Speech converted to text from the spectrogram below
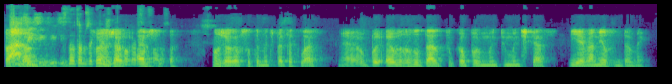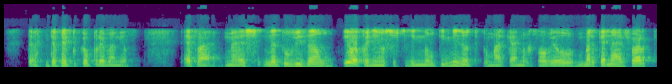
Pá, Ah, sim, sim, sim, não estamos aqui Foi a um jogo, conversa abso- fora. um jogo absolutamente espetacular. É, o, é o resultado ficou por muito, muito escasso. E Evan Nilsson também. Também, também pecou por Evan Nilsson. Epá, mas na televisão eu apanhei um sustozinho no último minuto, que o Marcano resolveu marcanar forte.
